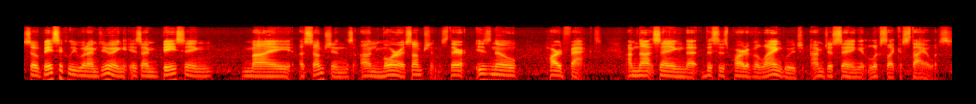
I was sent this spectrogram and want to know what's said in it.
So basically, what I'm doing is I'm basing my assumptions on more assumptions. There is no hard fact. I'm not saying that this is part of a language, I'm just saying it looks like a stylus.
